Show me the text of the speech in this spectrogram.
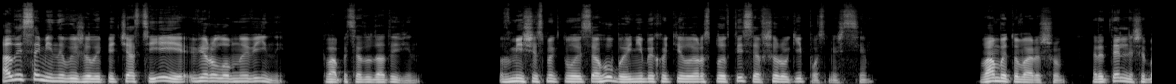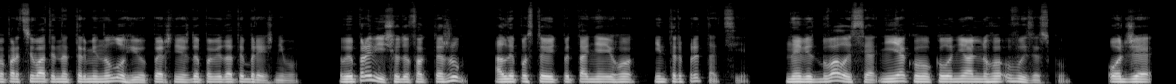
але самі не вижили під час цієї віроломної війни, квапиться додати він. В міші смикнулися губи і ніби хотіли розпливтися в широкій посмішці. Вам би, товаришу, ретельніше попрацювати над термінологією, перш ніж доповідати Брежнєву. Ви праві щодо фактажу, але постають питання його інтерпретації. Не відбувалося ніякого колоніального визиску. Отже,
